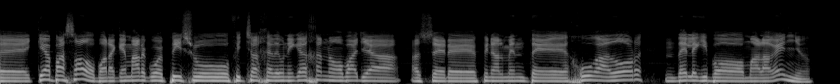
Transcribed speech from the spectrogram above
eh, ¿Qué ha pasado para que Marco Espisu, fichaje de Unicaja, no vaya a ser eh, finalmente jugador del equipo malagueño?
